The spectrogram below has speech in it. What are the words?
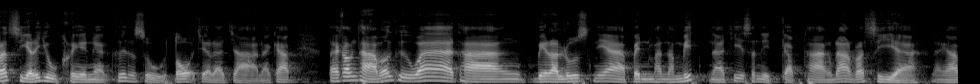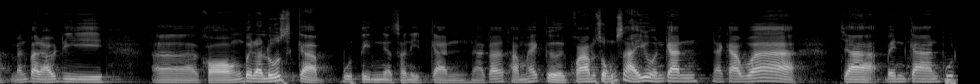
รัสเซียและยูเครนเนี่ยขึ้นสู่โต๊ะเจราจานะครับ แต่คำถามก็คือว่าทางเบลารุสเนี่ยเป็นพันธมิตรนะที่สนิทกับทางด้านรัสเซียนะครับมันประธานาธิบดี ของเบลารุสกับปูตินเนี่ยสนิทกันนะก็ทำให้เกิดความสงสัยอยู่เหมือนกันนะครับว่าจะเป็นการพูด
